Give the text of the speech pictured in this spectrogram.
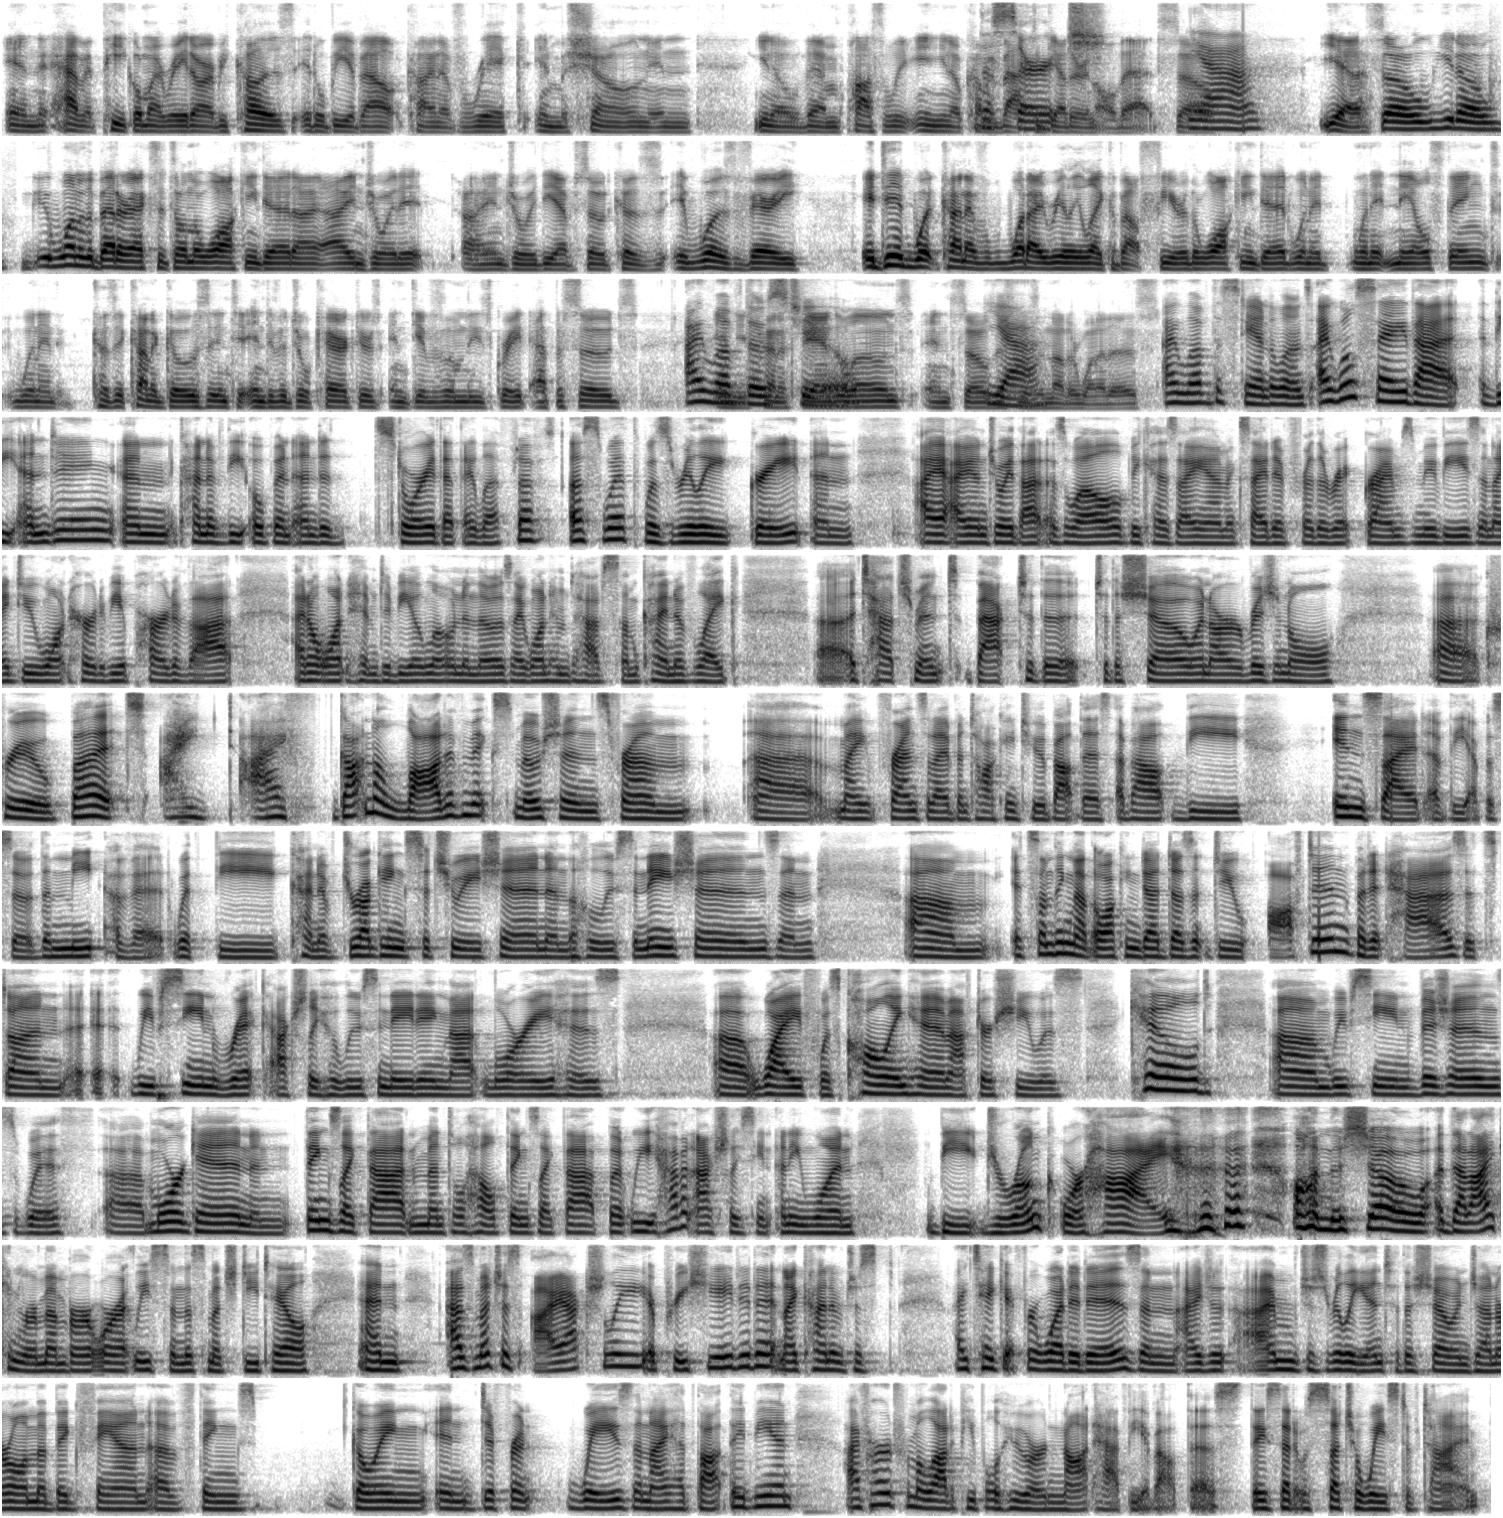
and have it peak on my radar because it'll be about kind of Rick and Michonne and you know them possibly you know coming back together and all that. So Yeah. yeah, so you know one of the better exits on The Walking Dead. I, I enjoyed it. I enjoyed the episode because it was very. It did what kind of what I really like about Fear the Walking Dead when it when it nails things when it because it kind of goes into individual characters and gives them these great episodes. I love those kind of too. standalones, and so this Yeah. was another one of those. I love the standalones. I will say that the ending and kind of the open ended story that they left us, us with was really great. And I, I enjoy that as well because I am excited for the Rick Grimes movies and I do want her to be a part of that. I don't want him to be alone in those. I want him to have some kind of like uh, attachment back to the to the show and our original uh, crew. But I I've gotten a lot of mixed emotions from uh, my friends that I've been talking to about this about the inside of the episode, the meat of it, with the kind of drugging situation and the hallucinations and um, it's something that The Walking Dead doesn't do often, but it has. It's done. uh, We've seen Rick actually hallucinating that Lori, his uh, wife was calling him after she was killed. Um, we've seen visions with uh, Morgan and things like that, and mental health things like that. But we haven't actually seen anyone be drunk or high on the show that I can remember, or at least in this much detail. And as much as I actually appreciated it, and I kind of just I take it for what it is, and I just I'm just really into the show in general. I'm a big fan of things going in different ways than I had thought they'd be in. I've heard from a lot of people who are not happy about this. They said it was such a waste of time.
